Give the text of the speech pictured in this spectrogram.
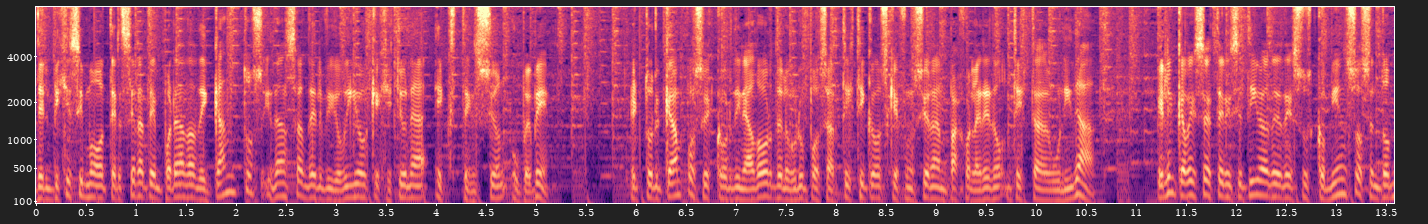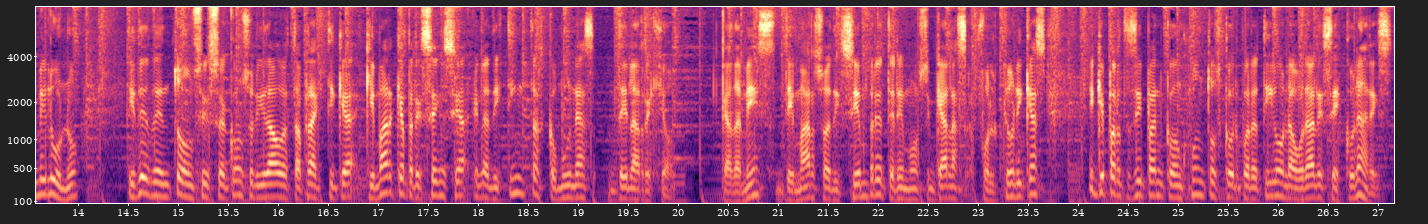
del vigésimo tercera temporada de Cantos y Danzas del Biobío que gestiona Extensión UPB. Héctor Campos es coordinador de los grupos artísticos que funcionan bajo el alero de esta unidad. Él encabeza esta iniciativa desde sus comienzos en 2001 y desde entonces ha consolidado esta práctica que marca presencia en las distintas comunas de la región. Cada mes, de marzo a diciembre, tenemos galas folclóricas en que participan conjuntos corporativos laborales escolares.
